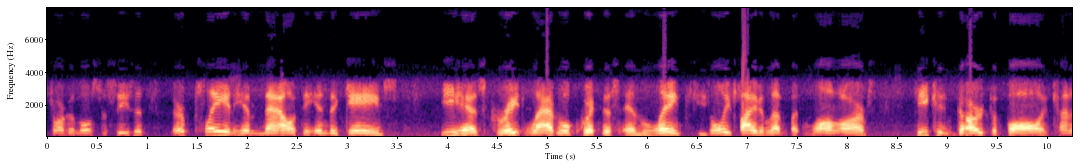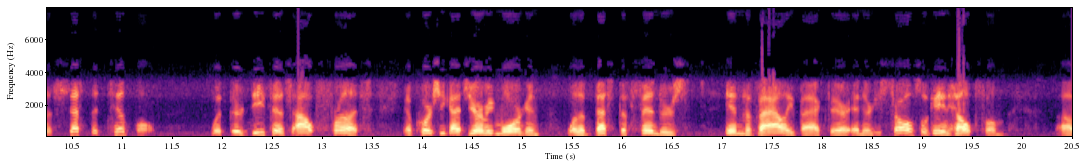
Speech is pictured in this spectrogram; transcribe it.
struggled most of the season, they're playing him now at the end of games. He has great lateral quickness and length. He's only 5'11", but long arms. He can guard the ball and kind of set the tempo with their defense out front. And of course, you got Jeremy Morgan, one of the best defenders in the valley back there, and they're also getting help from uh,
